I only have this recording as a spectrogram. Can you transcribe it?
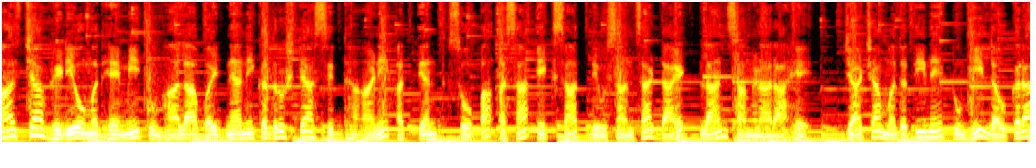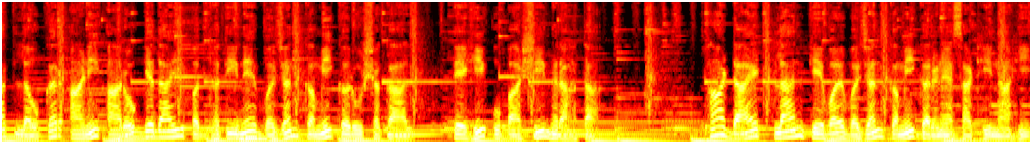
आजच्या व्हिडिओमध्ये मी तुम्हाला वैज्ञानिकदृष्ट्या सिद्ध आणि अत्यंत सोपा असा एक सात दिवसांचा डाएट प्लॅन सांगणार आहे. ज्याच्या मदतीने तुम्ही लवकरात लवकर आणि आरोग्यदायी पद्धतीने वजन कमी करू शकाल तेही उपाशी न राहता. हा डाएट प्लॅन केवळ वजन कमी करण्यासाठी नाही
